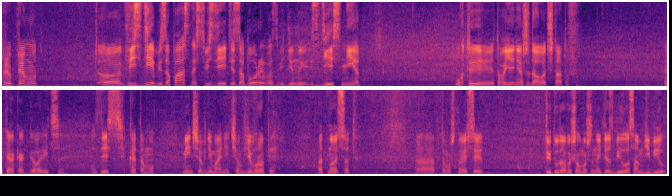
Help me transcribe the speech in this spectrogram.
прям, прям вот э, везде безопасность, везде эти заборы возведены, здесь нет. Ух ты, этого я не ожидал от Штатов. Хотя, как говорится, здесь к этому меньше внимания, чем в Европе относят. Э, потому что, ну, если ты туда вышел, машина тебя сбила, сам дебил.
